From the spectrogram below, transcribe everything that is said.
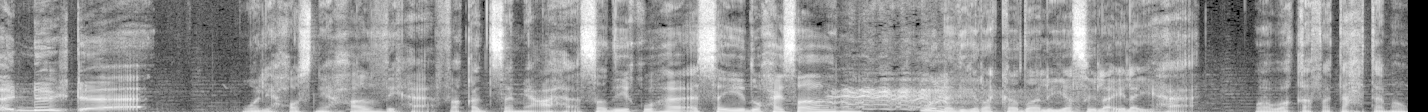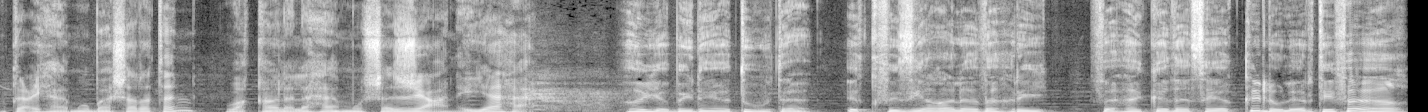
النجدة. ولحسن حظها فقد سمعها صديقها السيد حصان. والذي ركض ليصل إليها ووقف تحت موقعها مباشرة وقال لها مشجعا إياها. هيا بنا يا توته اقفزي على ظهري فهكذا سيقل الارتفاع.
